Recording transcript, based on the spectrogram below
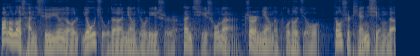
巴洛洛产区拥有悠久的酿酒历史，但起初呢，这儿酿的葡萄酒都是甜型的。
